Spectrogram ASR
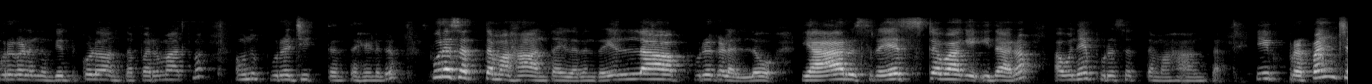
ಪುರಗಳನ್ನು ಗೆದ್ದುಕೊಳ್ಳೋ ಅಂತ ಪರಮಾತ್ಮ ಅವನು ಪುರಜಿತ್ ಅಂತ ಹೇಳಿದ್ರು. ಪುರಸತ್ತಮಃ ಅಂತ ಇದ್ದಾರೆ. ಅಂದ್ರೆ ಎಲ್ಲಾ ಪುರಗಳಲ್ಲೂ ಯಾರು ಶ್ರೇಷ್ಠವಾಗಿ ಇದಾರೋ ಅವನೇ ಪುರಸತ್ತಮಃ ಅಂತ. ಈ ಪ್ರಪಂಚ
